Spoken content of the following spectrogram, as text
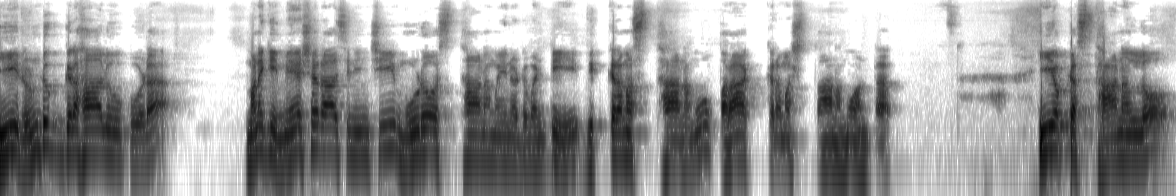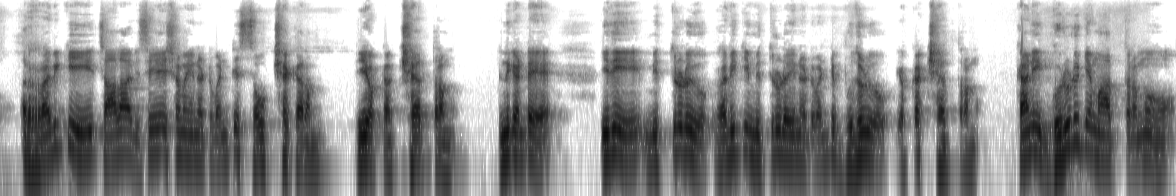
ఈ రెండు గ్రహాలు కూడా మనకి మేషరాశి నుంచి మూడో స్థానమైనటువంటి విక్రమ స్థానము పరాక్రమ స్థానము అంటారు. ఈ యొక్క స్థానంలో రవికి చాలా విశేషమైనటువంటి సౌఖ్యకరం ఈ యొక్క క్షేత్రం ఎందుకంటే ఇది మిత్రుడు రవికి మిత్రుడైనటువంటి బుధుడు యొక్క క్షేత్రము. కానీ గురుడికి మాత్రము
